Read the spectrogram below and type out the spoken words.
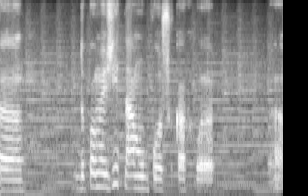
е, допоможіть нам у пошуках. Е.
